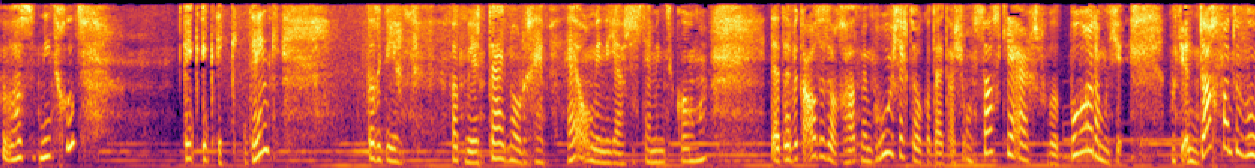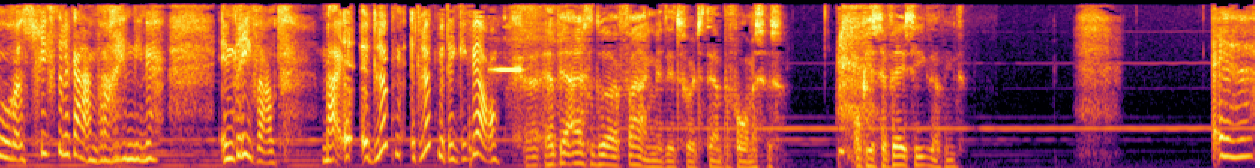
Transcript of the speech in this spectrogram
Was het niet goed? Ik, ik, ik denk dat ik weer wat meer tijd nodig heb hè, om in de juiste stemming te komen. Dat heb ik altijd al gehad. Mijn broer zegt ook altijd... als je ons Saskia ergens voor wilt boren... dan moet je, moet je een dag van tevoren een schriftelijke aanvraag indienen. In drievoud. Maar eh, het lukt, me, het lukt me denk ik wel. Eh, heb je eigenlijk wel ervaring met dit soort stemperformances? Op je cv zie ik dat niet. Eh,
